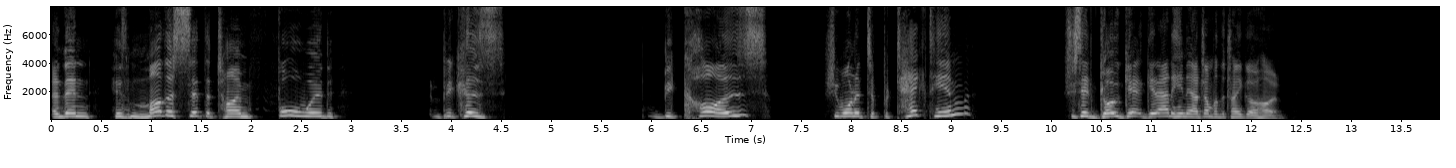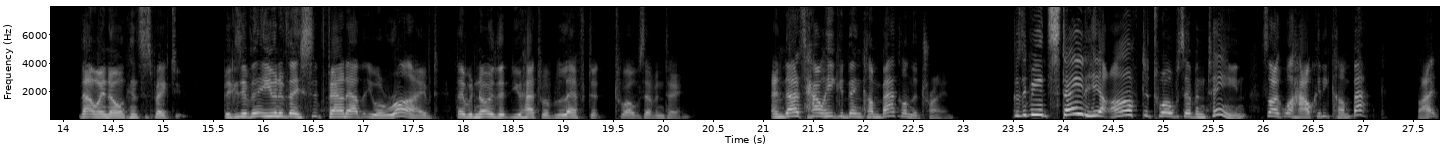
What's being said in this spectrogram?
and then his mother set the time forward because because she wanted to protect him. She said, "Go get get out of here now. Jump on the train. Go home." That way, no one can suspect you. Because if even if they found out that you arrived, they would know that you had to have left at twelve seventeen, and that's how he could then come back on the train. Because if he had stayed here after twelve seventeen, it's like, well, how could he come back? Right?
